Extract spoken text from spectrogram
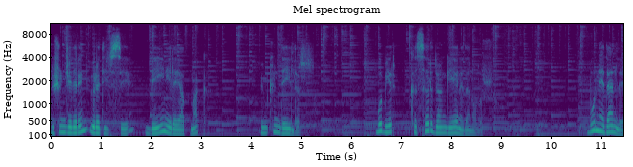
düşüncelerin üreticisi beyin ile yapmak mümkün değildir. Bu bir kısır döngüye neden olur. Bu nedenle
